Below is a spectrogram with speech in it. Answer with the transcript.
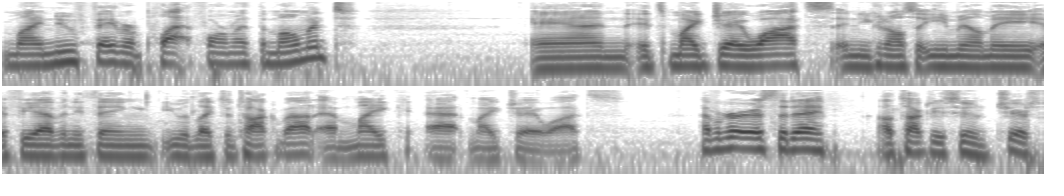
my new favorite platform at the moment and it's Mike J. Watts. And you can also email me if you have anything you would like to talk about at Mike at Mike J. Watts. Have a great rest of the day. I'll talk to you soon. Cheers.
